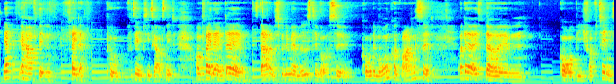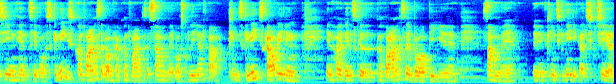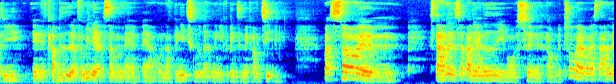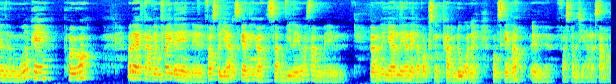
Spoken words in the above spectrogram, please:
Ja, jeg har haft en fredag på fetalmedicinsk afsnit. Om fredagen, der øh, starter vi selvfølgelig med at mødes til vores øh, korte morgenkonference, og derefter øh, går vi fra fortællingscenen hen til vores genetiske konference, hvor vi har konference sammen med vores kolleger fra klinisk genetisk afdeling. En højt elsket konference, hvor vi øh, sammen med øh, kliniske genetikere diskuterer de øh, gravide og familier, som er, er under genetisk udredning i forbindelse med graviditeten. Og så øh, startede, så var det jeg nede i vores øh, ambulatorium, hvor jeg startede med at lave nogle moderkageprøver, og derefter har vi om fredagen øh, foster hjertescanninger, som vi laver sammen med øh, børnehjertelægerne eller voksne kardiologerne, hvor vi scanner øh, fosternes hjerter sammen.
